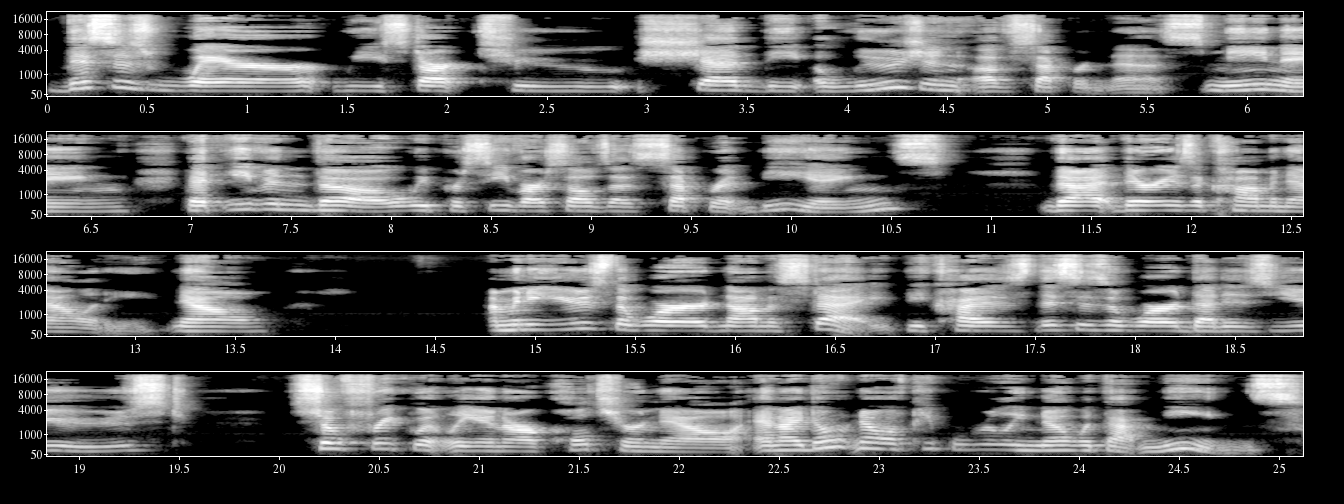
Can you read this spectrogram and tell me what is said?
this is where we start to shed the illusion of separateness, meaning that even though we perceive ourselves as separate beings, that there is a commonality. Now, I'm going to use the word namaste because this is a word that is used so frequently in our culture now. And I don't know if people really know what that means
